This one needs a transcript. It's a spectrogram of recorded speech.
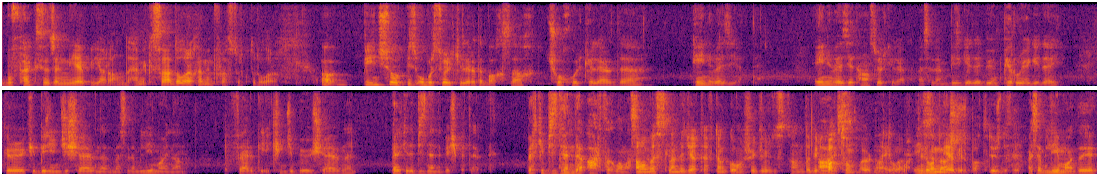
bu fərq sizcə niyə yarandı? Həm iqtisadi olaraq, həm infrastruktur olaraq. Birincisi olaraq biz o birisi ölkələrə də baxsaq, çox ölkələrdə eyni vəziyyətdir. Eyni vəziyyət hansı ölkələrdə? Məsələn, biz gedək bu gün Peruya gedək. Görürük ki, birinci şəhərlə, məsələn, Lima ilə fərqi ikinci böyük şəhərlə bəlkə də bizdən də 5 bətərdir. Bəlkə bizdən də artıqlaması. Amma məsələn digər tərəfdən qonşu Gürcüstanda bir Batum örnəyi var. Bizim niyə bir Batum? Düzdür. Məsələn Limadır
